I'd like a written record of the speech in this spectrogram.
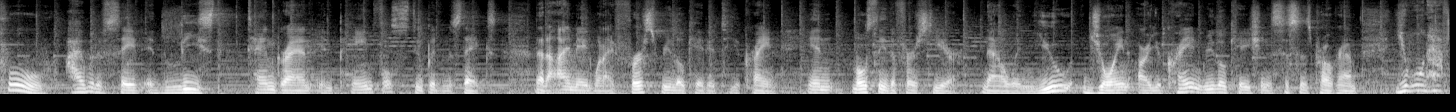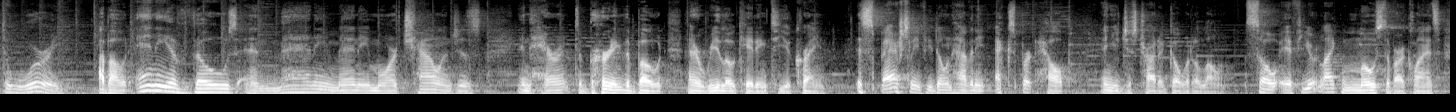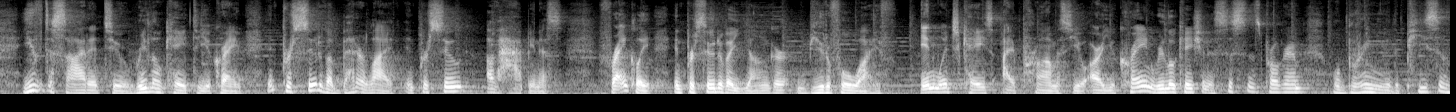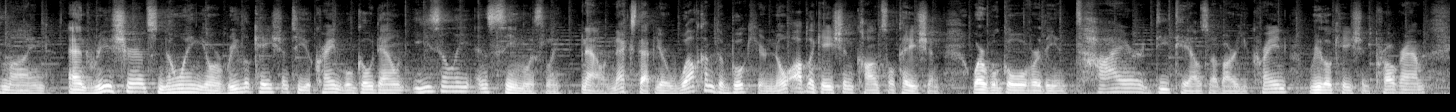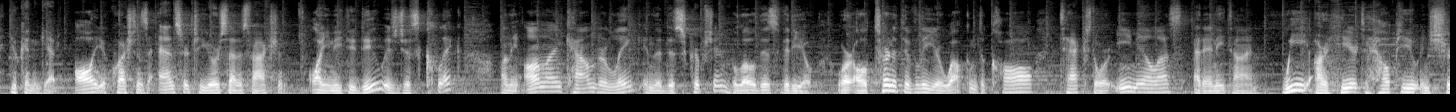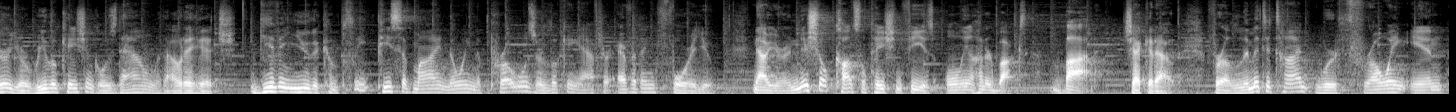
whew, I would have saved at least 10 grand in painful, stupid mistakes that I made when I first relocated to Ukraine in mostly the first year. Now, when you join our Ukraine Relocation Assistance Program, you won't have to worry about any of those and many, many more challenges inherent to burning the boat and relocating to Ukraine, especially if you don't have any expert help and you just try to go it alone. So if you're like most of our clients, you've decided to relocate to Ukraine in pursuit of a better life, in pursuit of happiness, frankly, in pursuit of a younger, beautiful wife, in which case I promise you our Ukraine Relocation Assistance Program will bring you the peace of mind and reassurance knowing your relocation to Ukraine will go down easily and seamlessly. Now, next step, you're welcome to book your no obligation consultation where we'll go over the entire details of our Ukraine relocation program. You can get all your questions answered to your satisfaction. All you need to do is just click on the online calendar link in the description below this video, or alternatively, you're welcome to call, text, or email us at any time. We are here to help you ensure your relocation goes down without a hitch, giving you the complete peace of mind knowing the pros are looking after everything for you. Now, your initial consultation fee is only 100 bucks, but check it out. For a limited time, we're throwing in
